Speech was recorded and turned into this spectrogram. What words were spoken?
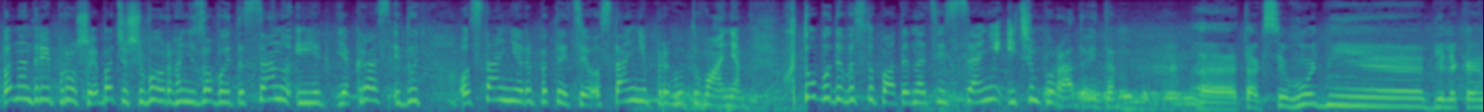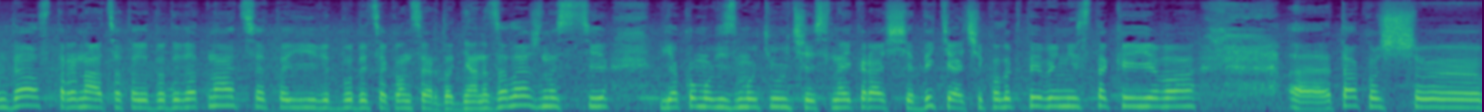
Пане Андрій, прошу. Я бачу, що ви організовуєте сцену, і якраз ідуть останні репетиції, останні приготування. Буде виступати на цій сцені і чим порадуєте? Е, так, сьогодні біля КМДА з 13 до 19 відбудеться концерт до Дня Незалежності, в якому візьмуть участь найкращі дитячі колективи міста Києва. Е, також е,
